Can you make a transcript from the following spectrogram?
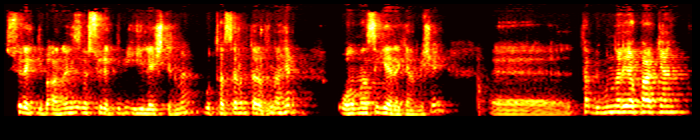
sürekli bir analiz ve sürekli bir iyileştirme. Bu tasarım tarafında hep olması gereken bir şey. Ee, tabii bunları yaparken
